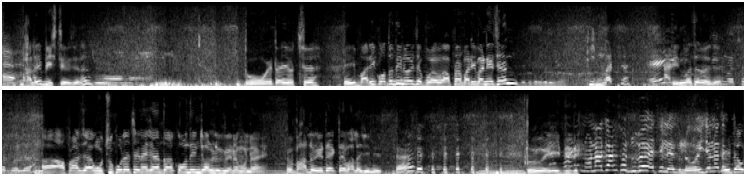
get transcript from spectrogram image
হ্যাঁ। ভালোই বৃষ্টি হয়েছে না? তো এটাই হচ্ছে এই বাড়ি কতদিন হয়েছে? আপনার বাড়ি বানিয়েছেন? তিন বছর। তিন বছর হয়েছে? বছর হলো। আ- আপনারা যা উঁচু করেছেন এখানে তো আর কোনোদিন জল ঢুকবে না মনে হয়। ভালো এটা একটা ভালো জিনিস হ্যাঁ? তো এই দিদি সব ডুবে গেছিল এগুলো ওই জন্য তো এটাও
